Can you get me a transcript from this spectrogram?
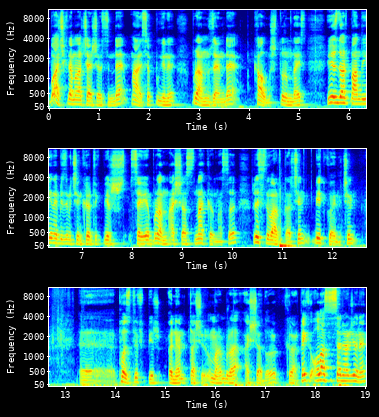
bu açıklamalar çerçevesinde maalesef bugünü buranın üzerinde kalmış durumdayız. 104 bandı yine bizim için kritik bir seviye. Buranın aşağısına kırması riskli varlıklar için, Bitcoin için e, pozitif bir önem taşır. Umarım bura aşağı doğru kırar. Peki olası senaryo ne?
